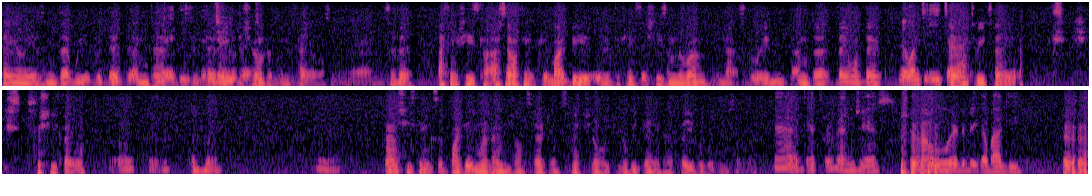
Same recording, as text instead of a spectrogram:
failures, and that we we- and uh, the they eat the children. children when fail or something. Yeah. So that I think she's so I think it might be the case that she's on the run in that story, and, and uh, they want they They want to eat her. they want to eat her, yeah, because she failed, Okay. Mhm. And she thinks that by getting revenge on Sarah Jane Smith, she'll she'll regain her favor with them. Yeah, get revenge, yes. Who wear the bigger baggy?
